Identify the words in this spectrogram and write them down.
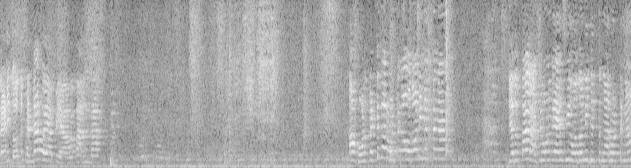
ਰਾਣੀ, ਦੁੱਧ ਠੰਡਾ ਹੋਇਆ ਪਿਆ ਵਾ ਕਰਨ ਦਾ। ਹੁਣ ਕੱਟੀਆਂ ਰੋਟੀਆਂ, ਉਦੋਂ ਨਹੀਂ ਦਿੱਤੀਆਂ। ਜਦੋਂ ਧਾਰਾ ਚੋਣ ਗਏ ਸੀ, ਉਦੋਂ ਨਹੀਂ ਦਿੱਤੀਆਂ ਰੋਟੀਆਂ।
